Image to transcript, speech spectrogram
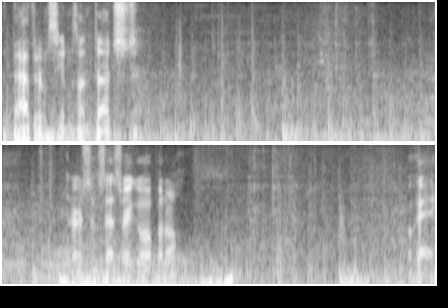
The bathroom seems untouched. Did our success rate go up at all? Okay.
